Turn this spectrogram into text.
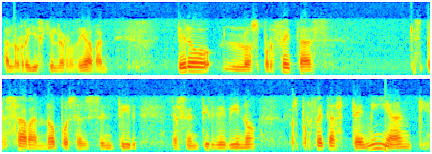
a los reyes que les rodeaban. Pero los profetas que expresaban, ¿no? Pues el sentir, el sentir divino, los profetas temían que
